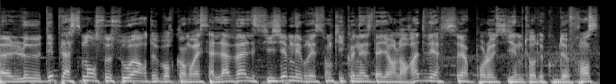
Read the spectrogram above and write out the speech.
euh, le déplacement ce soir de Bourg-en-Bresse à Laval, sixième les Bressons qui connaissent d'ailleurs leur adversaire pour le sixième tour de Coupe de France.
